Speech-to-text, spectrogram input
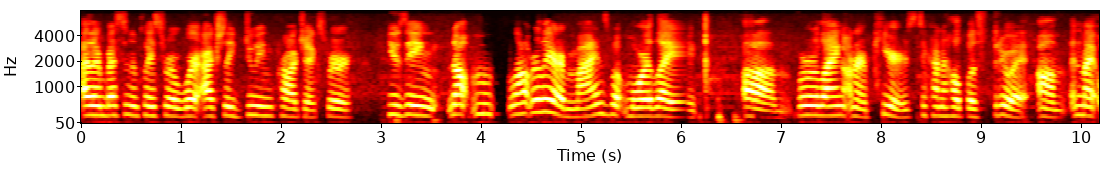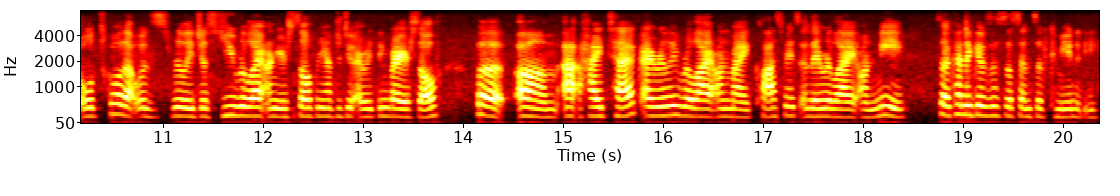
I learn best in a place where we're actually doing projects. We're using not not really our minds, but more like um, we're relying on our peers to kind of help us through it. Um, in my old school, that was really just you rely on yourself and you have to do everything by yourself. But um, at high tech, I really rely on my classmates and they rely on me. So it kind of gives us a sense of community.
